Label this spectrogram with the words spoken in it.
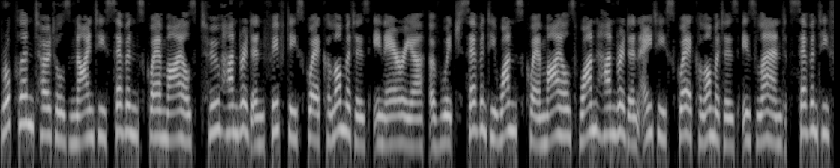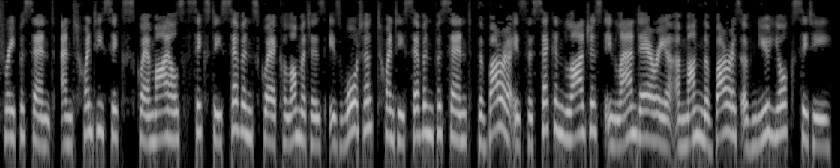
Brooklyn totals 97 square miles 250 square kilometers in area, of which 71 square miles 180 square kilometers is land 73%, and 26 square miles 67 square kilometers is water 27%. The borough is the second largest in land area among the boroughs of New York City.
